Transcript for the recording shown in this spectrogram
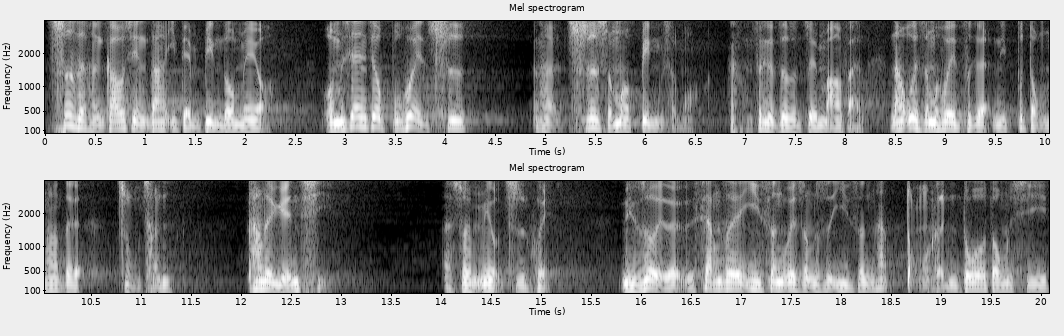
吃的很高兴，但一点病都没有。我们现在就不会吃，啊，吃什么病什么，这个就是最麻烦。那为什么会这个？你不懂它的组成，它的缘起，啊，所以没有智慧。你说像这些医生，为什么是医生？他懂很多东西，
